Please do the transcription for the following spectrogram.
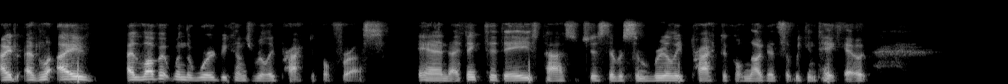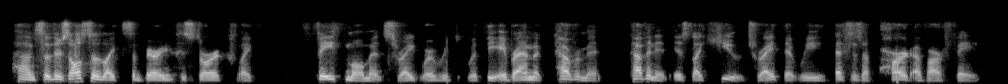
I, I, I love it when the word becomes really practical for us. And I think today's passages, there was some really practical nuggets that we can take out. Um, so there's also like some very historic, like faith moments, right? Where we, with the Abrahamic covenant, covenant is like huge, right? That we, this is a part of our faith.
